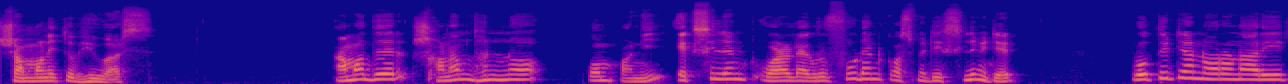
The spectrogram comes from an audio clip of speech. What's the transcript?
সম্মানিত ভিউয়ার্স আমাদের স্বনামধন্য company Excellent World Agro Food and Cosmetics Limited প্রতিটা নরনারীর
